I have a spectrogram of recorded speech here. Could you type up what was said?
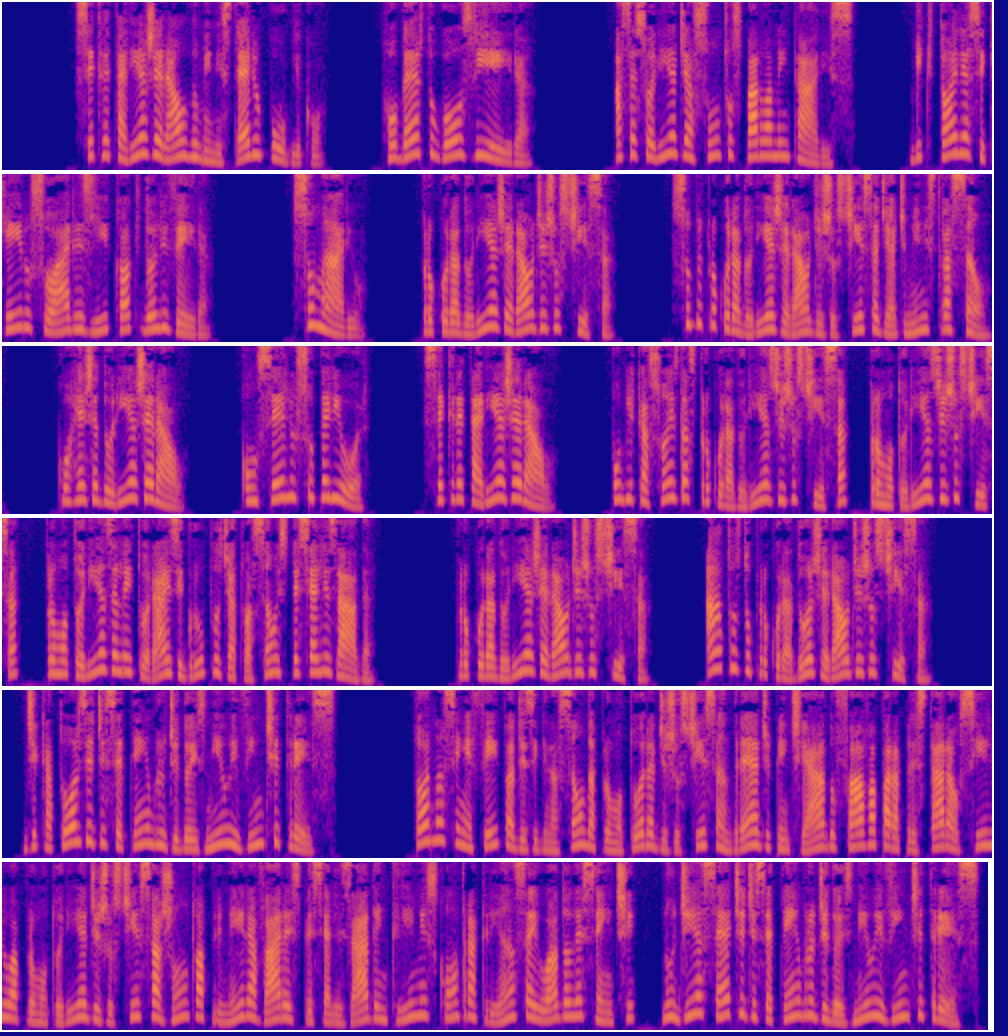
Secretaria-Geral do Ministério Público. Roberto Gous Vieira. Assessoria de Assuntos Parlamentares. Victoria Siqueiro Soares Licoque de Oliveira. Sumário. Procuradoria-Geral de Justiça. Subprocuradoria-Geral de Justiça de Administração. Corregedoria-Geral. Conselho Superior. Secretaria-Geral. Publicações das Procuradorias de Justiça, Promotorias de Justiça, Promotorias Eleitorais e Grupos de Atuação Especializada. Procuradoria-Geral de Justiça. Atos do Procurador-Geral de Justiça. De 14 de setembro de 2023 torna-se em efeito a designação da promotora de justiça Andréa de Penteado Fava para prestar auxílio à Promotoria de Justiça junto à primeira vara especializada em crimes contra a criança e o adolescente, no dia 7 de setembro de 2023.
